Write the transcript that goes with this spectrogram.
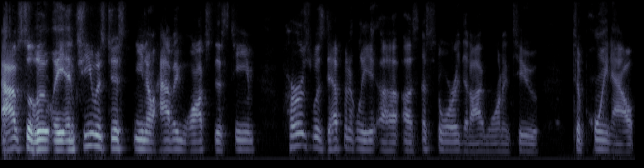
Absolutely, and she was just you know having watched this team, hers was definitely a, a, a story that I wanted to to point out.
